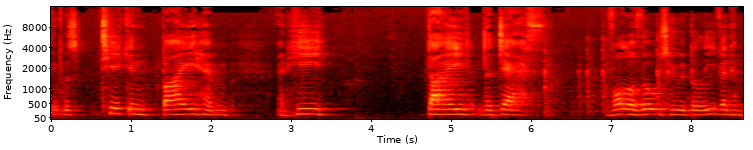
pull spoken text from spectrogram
It was taken by him, and he died the death of all of those who would believe in him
